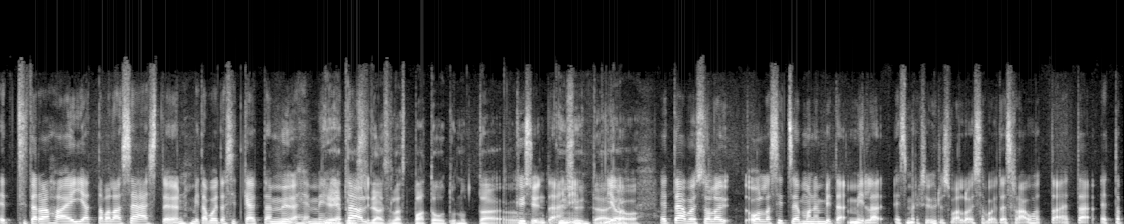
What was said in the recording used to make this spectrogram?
että sitä rahaa ei jää tavallaan säästöön, mitä voitaisiin käyttää myöhemmin. Ja, ja tämä oli sellaista patoutunutta kysyntää. kysyntää niin, joo. Joo. Että tämä voisi olla, olla sitten semmoinen, mitä, millä esimerkiksi Yhdysvalloissa voitaisiin rauhoittaa, että, että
